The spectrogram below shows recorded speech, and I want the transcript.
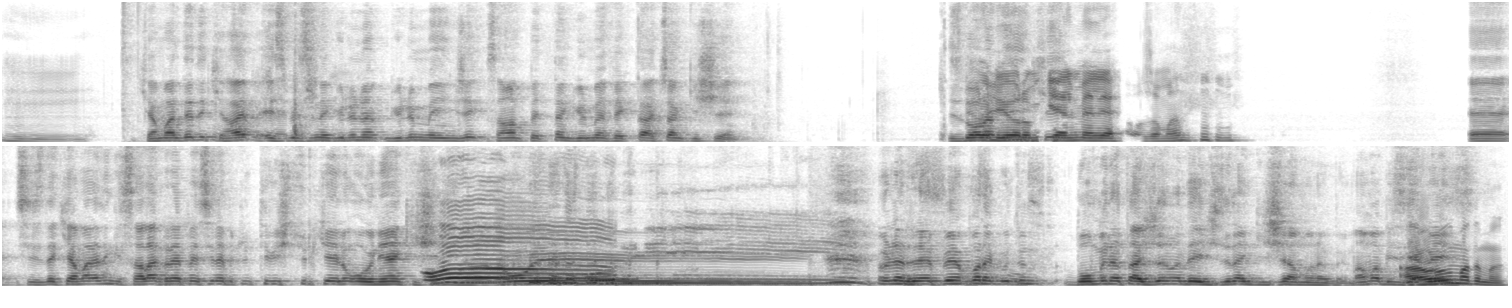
Hmm. Kemal dedi ki hype esprisine gülüne, gülünmeyince soundpad'den gülme efekti açan kişi. Siz de ona deyin ki, gelmeli o zaman. e, siz de Kemal dedin ki salak RP'siyle bütün Twitch Türkiye ile oynayan kişi. Öyle RP yaparak bütün domino taşlarını değiştiren kişi amına koyayım. Ama biz Ağır yemeyiz. olmadı mı?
